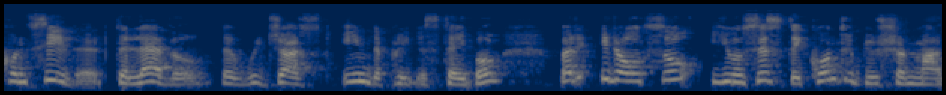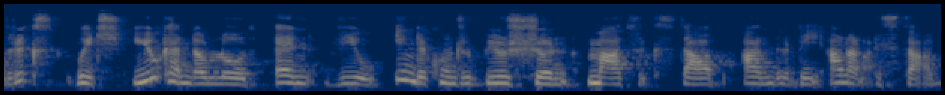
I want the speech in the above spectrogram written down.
considered the level that we judged in the previous table, but it also uses the contribution matrix, which you can download and view in the contribution matrix tab under the Analyze tab,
